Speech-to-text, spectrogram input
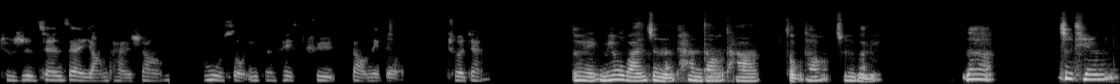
就是站在阳台上目送伊森佩斯去到那个车站。对，没有完整的看到他走到这个里。那这天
